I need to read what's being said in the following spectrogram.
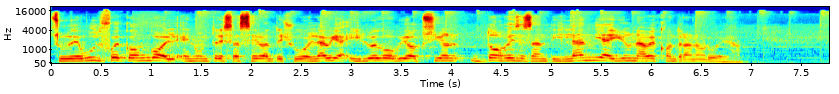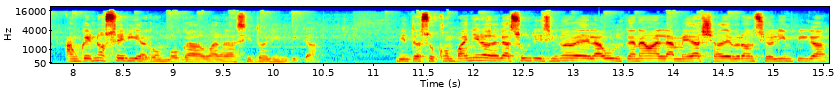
Su debut fue con gol en un 3 a 0 ante Yugoslavia y luego vio acción dos veces ante Islandia y una vez contra Noruega, aunque no sería convocado para la cita olímpica. Mientras sus compañeros de la sub-19 de la URSS ganaban la medalla de bronce olímpica,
